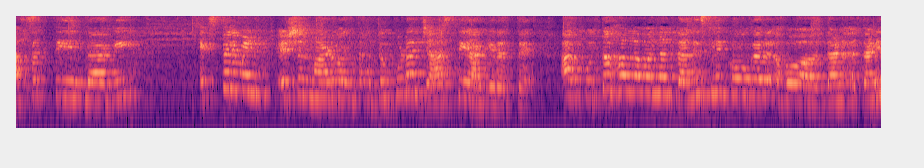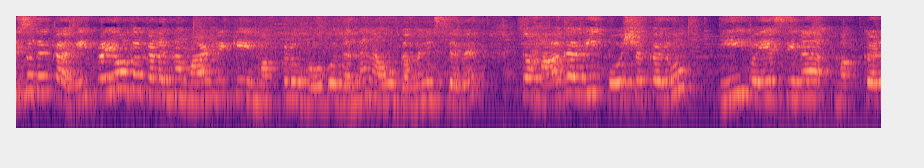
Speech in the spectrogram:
ಆಸಕ್ತಿಯಿಂದಾಗಿ ಎಕ್ಸ್ಪೆರಿಮೆಂಟೇಷನ್ ಮಾಡುವಂತಹದ್ದು ಕೂಡ ಜಾಸ್ತಿ ಆಗಿರುತ್ತೆ. ಆ ಕುತೂಹಲವನ್ನು ತಣಿಸ್ಲಿಕ್ಕೆ ಹೋಗ ತಣಿಸೋದಕ್ಕಾಗಿ ಪ್ರಯೋಗಗಳನ್ನು ಮಾಡಲಿಕ್ಕೆ ಈ ಮಕ್ಕಳು ಹೋಗೋದನ್ನು ನಾವು ಗಮನಿಸ್ತೇವೆ. ಸೊ ಹಾಗಾಗಿ ಪೋಷಕರು ಈ ವಯಸ್ಸಿನ ಮಕ್ಕಳ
